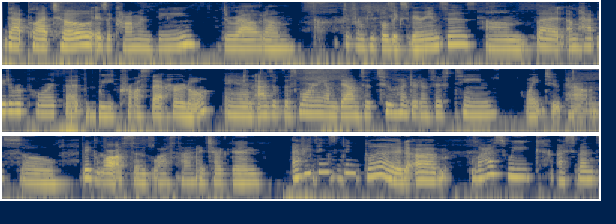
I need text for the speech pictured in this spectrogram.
that plateau is a common theme throughout um, different people's experiences. Um, but I'm happy to report that we crossed that hurdle. And as of this morning, I'm down to 215.2 pounds. So big loss since last time I checked in. Everything's been good. Um, last week I spent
